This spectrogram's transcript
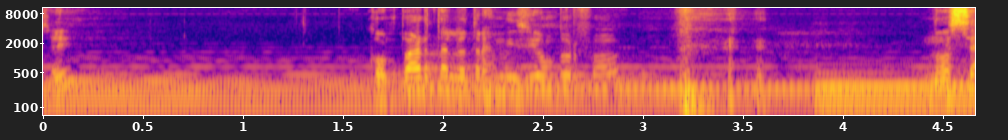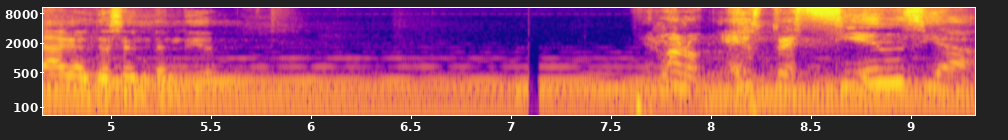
¿Sí? Comparta la transmisión, por favor. no se haga el desentendido. Hermano, esto es ciencia.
